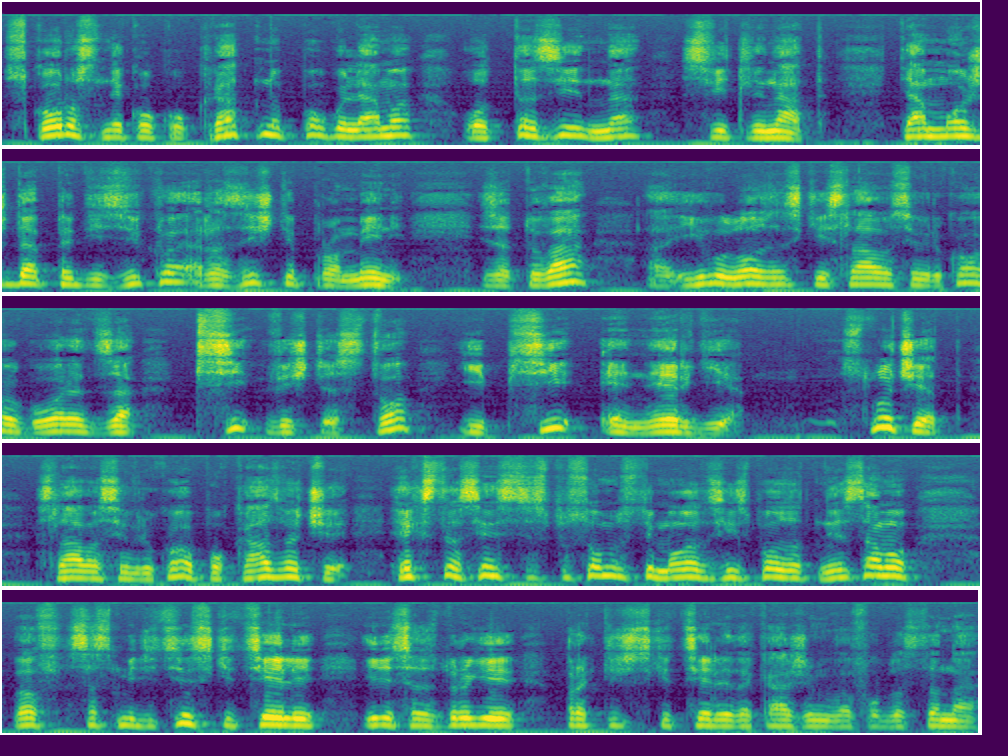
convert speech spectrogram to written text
скорост неколкократно по-голяма от тази на светлината. Тя може да предизвиква различни промени. И затова Иво Лозенски и Слава Севрикова говорят за пси-вещество и пси-енергия. Случаят Слава Севрикова показва, че екстрасенсите способности могат да се използват не само в, с медицински цели или с други практически цели, да кажем в областта на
